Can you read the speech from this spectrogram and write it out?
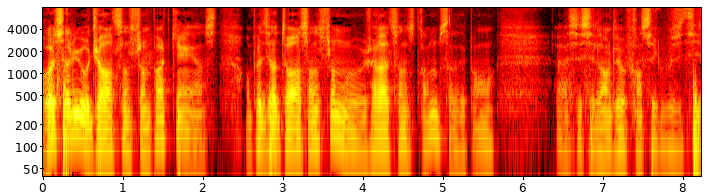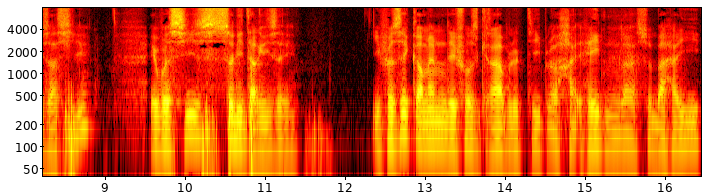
Resalut au Gerald Sandstrom Podcast. On peut dire Gerald Sandstrom ou Gerald Sandstrom, ça dépend euh, si c'est l'anglais ou le français que vous utilisez. Et voici Solidarisé. Il faisait quand même des choses graves, le type, le Hayden, ce Baha'i.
